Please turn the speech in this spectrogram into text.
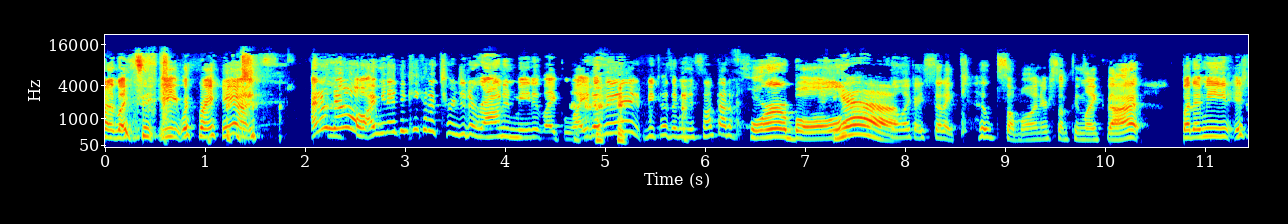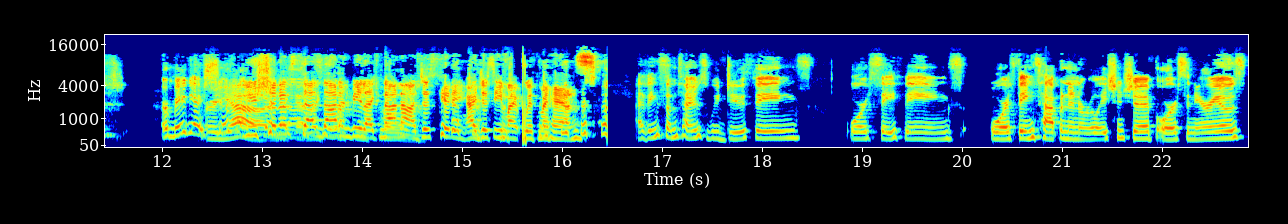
I like to eat with my hands. I don't know. I mean, I think he could have turned it around and made it, like, light of it because, I mean, it's not that horrible. Yeah. not like I said I killed someone or something like that. But I mean, it's, or maybe I should yeah. you should have yeah, said like that and be like, "No, no, tones. just kidding. I just eat my with my hands." I think sometimes we do things or say things or things happen in a relationship or scenarios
